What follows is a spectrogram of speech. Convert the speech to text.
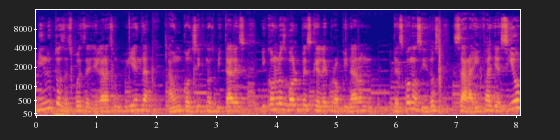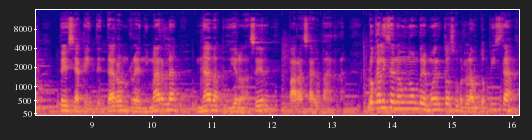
Minutos después de llegar a su vivienda, aún con signos vitales y con los golpes que le propinaron desconocidos, Saraí falleció, pese a que intentaron reanimarla, nada pudieron hacer para salvarla localizan a un hombre muerto sobre la autopista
